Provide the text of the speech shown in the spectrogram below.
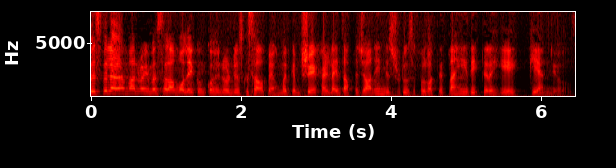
बिस्मिल्लाम कोहिनूर न्यूज़ के साथ मैं मोहम्मद गम शेख। हेडलाइंस आपने जाने, न्यूज़ स्टूडियो से फल वक्त इतना ही। देखते रहिए के न्यूज़।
